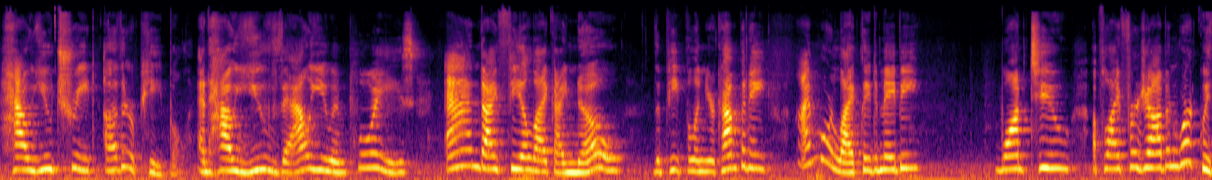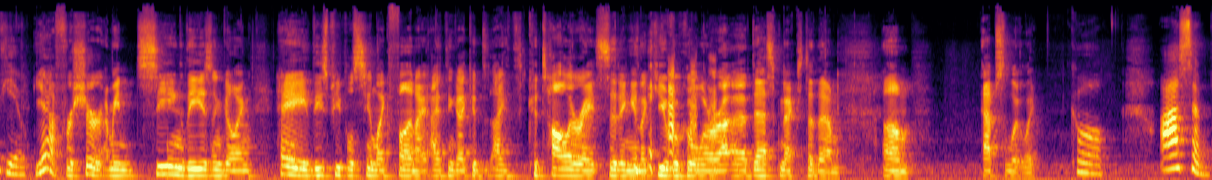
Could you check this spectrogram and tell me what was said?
how you treat other people and how you value employees and I feel like I know the people in your company, I'm more likely to maybe want to apply for a job and work with you. Yeah, for sure. I mean, seeing these and going, "Hey, these people seem like fun. I, I think I could I could tolerate sitting in a cubicle or a desk next to them." Um, absolutely. Cool, awesome.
